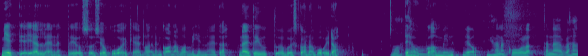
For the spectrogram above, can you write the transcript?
miettiä jälleen, että jos olisi joku oikeanlainen kanava, mihin näitä, näitä juttuja voisi kanavoida Mahtavaa. tehokkaammin. Joo. Ihana kuulla tänään vähän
